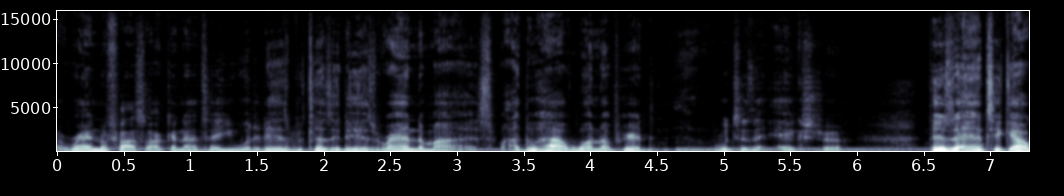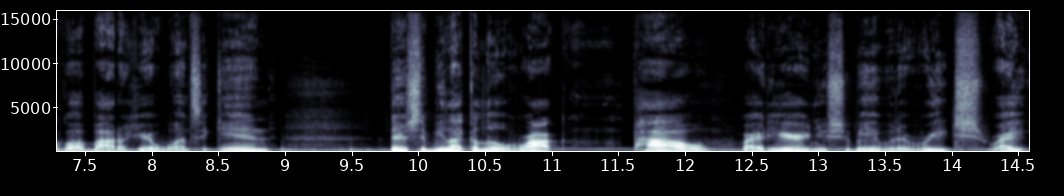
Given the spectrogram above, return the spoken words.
a random fossil. I cannot tell you what it is because it is randomized. I do have one up here, which is an extra. There's an antique alcohol bottle here once again. There should be like a little rock pile right here, and you should be able to reach right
